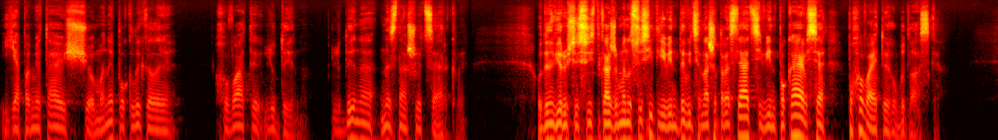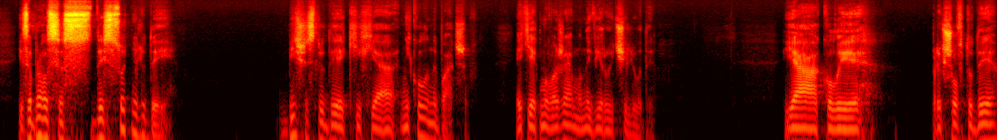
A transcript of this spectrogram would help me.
Я пам'ятаю, що мене покликали ховати людину. Людина не з нашої церкви. Один віруючий сусід каже: мене сусід є, він дивиться наші трансляції, він покаявся, поховайте його, будь ласка. І забралося десь сотні людей. Більшість людей, яких я ніколи не бачив, які, як ми вважаємо, невіруючі люди. Я коли прийшов туди,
